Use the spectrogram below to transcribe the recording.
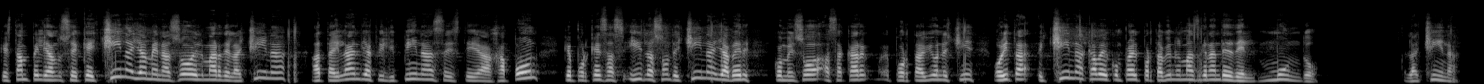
que están peleándose, que China ya amenazó el mar de la China, a Tailandia, Filipinas, este, a Japón, que porque esas islas son de China y a ver, comenzó a sacar portaaviones China. Ahorita China acaba de comprar el portaaviones más grande del mundo, la China,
